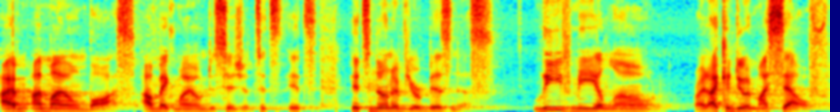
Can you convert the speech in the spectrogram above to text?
I'm, I'm my own boss. I'll make my own decisions. It's, it's, it's none of your business. Leave me alone, right? I can do it myself,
